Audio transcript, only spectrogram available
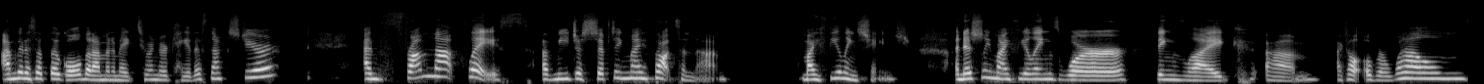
I'm going to set the goal that I'm going to make 200K this next year. And from that place of me just shifting my thoughts in them, my feelings change. Initially, my feelings were things like um, I felt overwhelmed.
